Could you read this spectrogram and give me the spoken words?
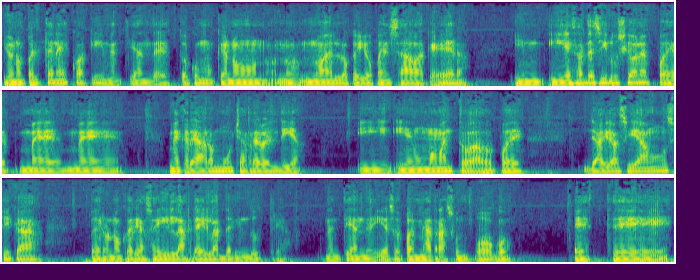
yo no pertenezco aquí, ¿me entiendes? Esto como que no, no, no, no es lo que yo pensaba que era. Y, y esas desilusiones pues me, me, me crearon mucha rebeldía. Y, y en un momento dado pues ya yo hacía música, pero no quería seguir las reglas de la industria, ¿me entiendes? Y eso pues me atrasó un poco. Este,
